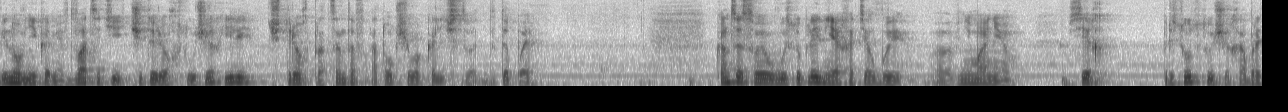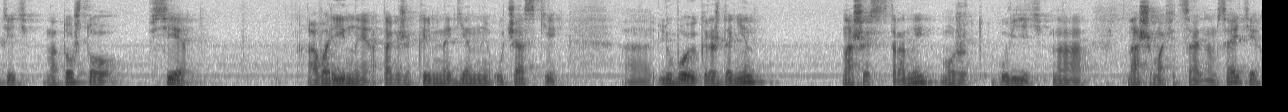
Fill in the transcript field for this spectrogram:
виновниками в 24 случаях или 4% от общего количества ДТП. В конце своего выступления я хотел бы э, вниманию всех присутствующих обратить на то, что все аварийные, а также криминогенные участки любой гражданин нашей страны может увидеть на нашем официальном сайте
